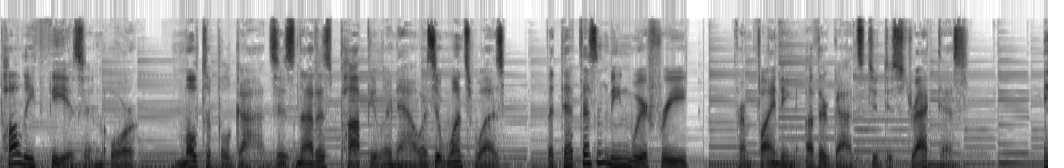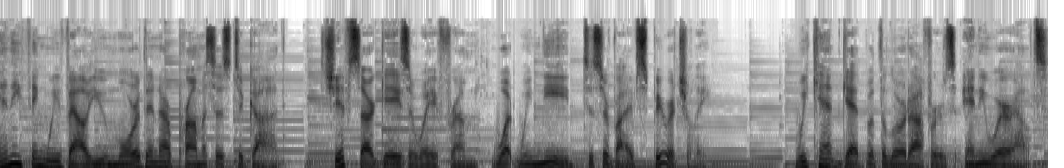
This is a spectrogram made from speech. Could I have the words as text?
Polytheism, or multiple gods is not as popular now as it once was, but that doesn't mean we're free from finding other gods to distract us. Anything we value more than our promises to God shifts our gaze away from what we need to survive spiritually. We can't get what the Lord offers anywhere else.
